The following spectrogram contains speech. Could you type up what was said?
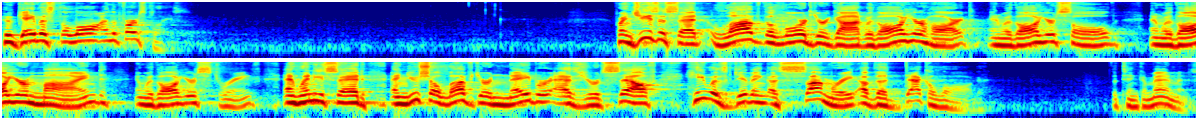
who gave us the law in the first place. When Jesus said, Love the Lord your God with all your heart and with all your soul and with all your mind, and with all your strength. And when he said, And you shall love your neighbor as yourself, he was giving a summary of the Decalogue, the Ten Commandments.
